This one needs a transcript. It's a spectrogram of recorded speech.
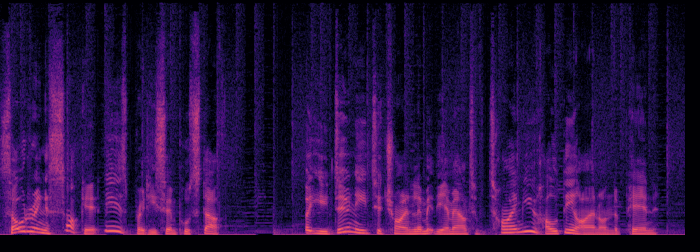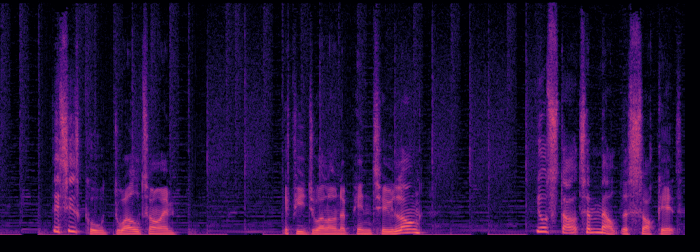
Soldering a socket is pretty simple stuff, but you do need to try and limit the amount of time you hold the iron on the pin. This is called dwell time. If you dwell on a pin too long, you'll start to melt the socket.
